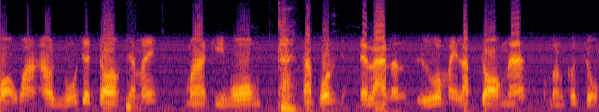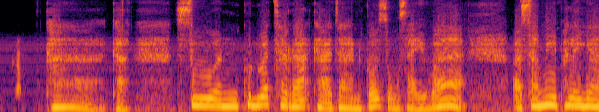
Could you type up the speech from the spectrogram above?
บอกว่าอ้าวหนูจะจองใช่ไหมมากี่โมงค่ะถ้าพ้นเวลานั้นถือว่าไม่รับจองนะ มันก็จบครับ ค่ะค่ะ ส่วนคุณวัชระค่ะอาจารย์ก็สงสัยว่าเอ่อสามีภรรยา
